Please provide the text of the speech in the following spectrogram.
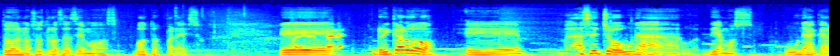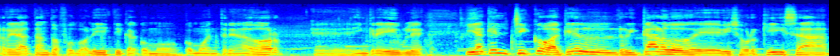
Todos nosotros hacemos votos para eso. Eh, Bueno, Ricardo, eh, has hecho una, digamos, una carrera tanto futbolística como, como entrenador, increíble. Y aquel chico, aquel Ricardo de Villa Urquiza,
